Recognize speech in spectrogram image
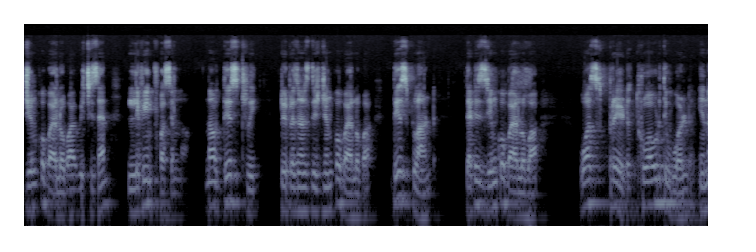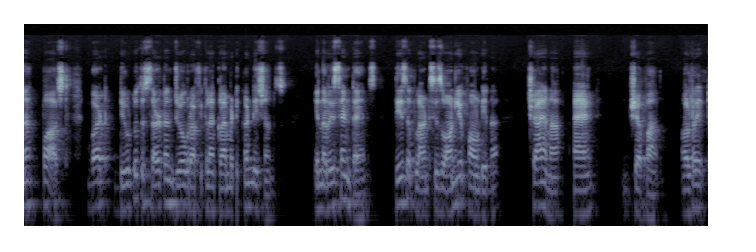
Ginkgo biloba, which is an living fossil now. Now, this tree represents the Ginkgo biloba. This plant, that is Ginkgo biloba, was spread throughout the world in a past, but due to the certain geographical and climatic conditions, in the recent times, these plants is only found in China and Japan. All right.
